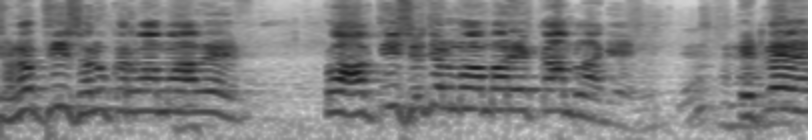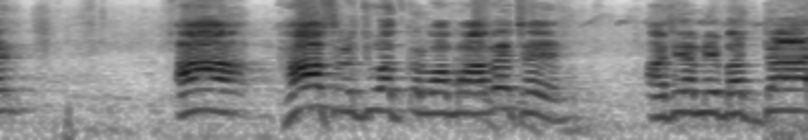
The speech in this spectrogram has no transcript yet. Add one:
ઝડપથી શરૂ કરવામાં આવે. તો આવતી સિઝનમાં અમારે કામ લાગે. એટલે આ ખાસ રજૂઆત કરવામાં આવે છે. આજે અમે બધા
